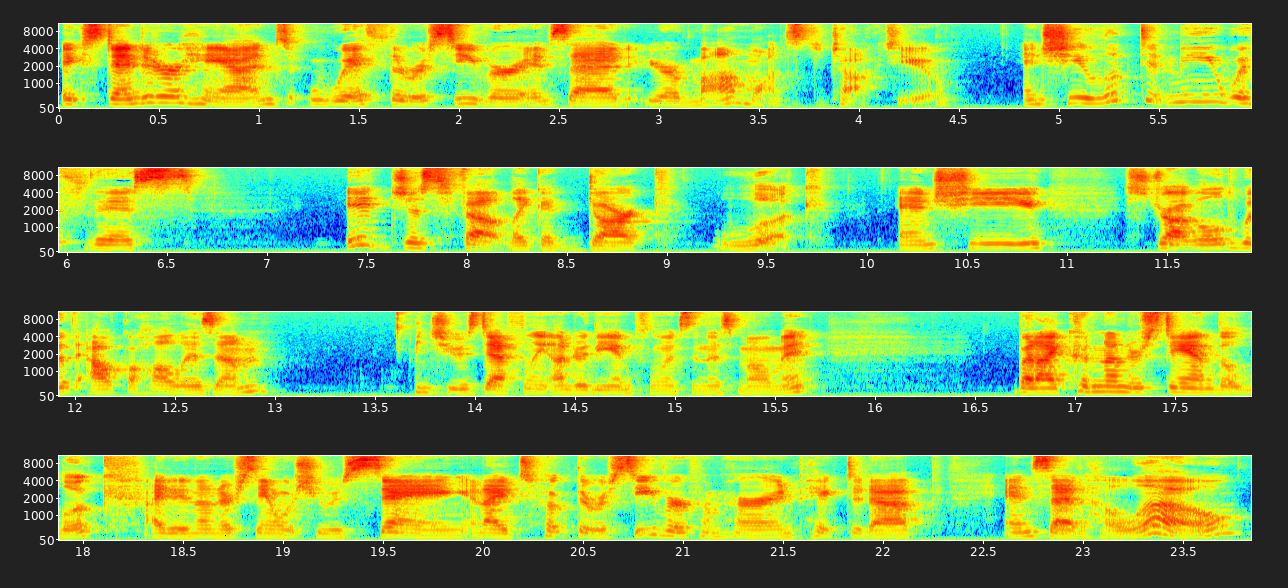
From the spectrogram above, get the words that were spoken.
extended her hand with the receiver and said, Your mom wants to talk to you. And she looked at me with this, it just felt like a dark look. And she struggled with alcoholism, and she was definitely under the influence in this moment. But I couldn't understand the look. I didn't understand what she was saying. And I took the receiver from her and picked it up and said hello.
